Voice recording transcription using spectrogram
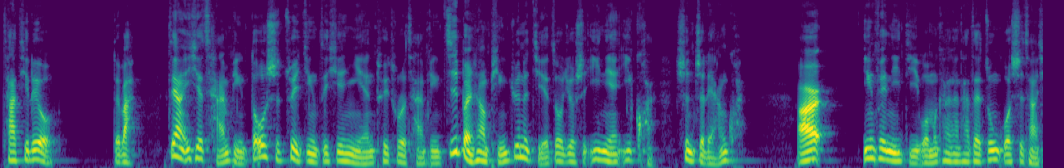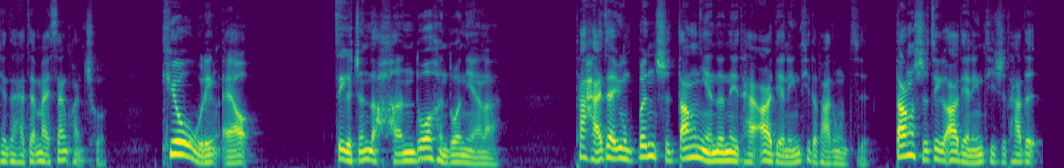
叉 T 六，对吧？这样一些产品都是最近这些年推出的产品，基本上平均的节奏就是一年一款，甚至两款。而英菲尼迪，我们看看它在中国市场现在还在卖三款车，Q50L，这个真的很多很多年了，他还在用奔驰当年的那台 2.0T 的发动机，当时这个 2.0T 是它的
